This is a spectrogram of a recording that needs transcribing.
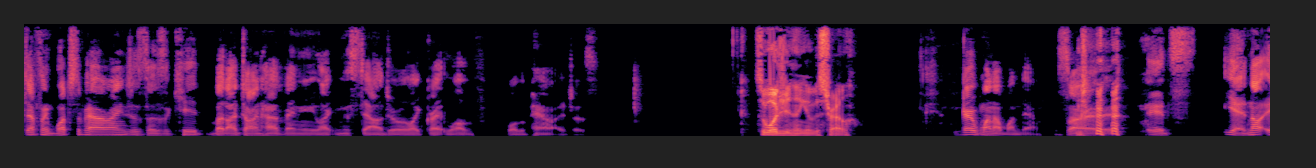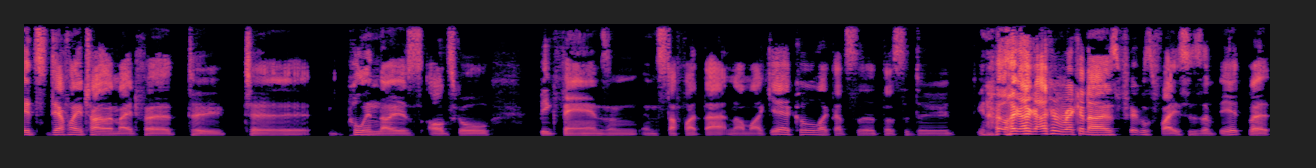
definitely watched the Power Rangers as a kid, but I don't have any like nostalgia or like great love for the Power Rangers. So, what do you think of this trailer? Go one up, one down. So it's yeah, not it's definitely a trailer made for to to pull in those old school big fans and and stuff like that. And I'm like, yeah, cool. Like that's the that's the dude. You know, like I, I can recognize people's faces a bit, but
